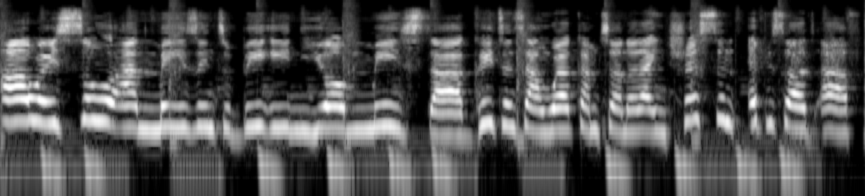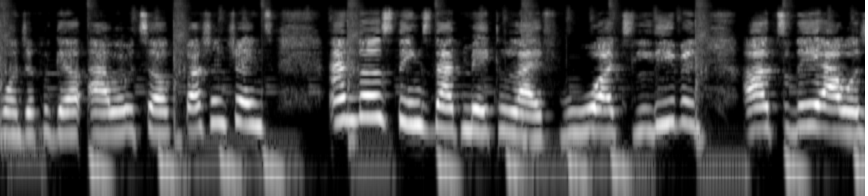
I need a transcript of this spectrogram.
always so amazing to be in your midst. Uh, greetings and welcome to another interesting episode of Wonderful Girl Hour. We talk fashion trends and those things that make life worth living. Uh, today, I was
